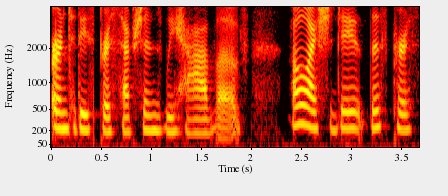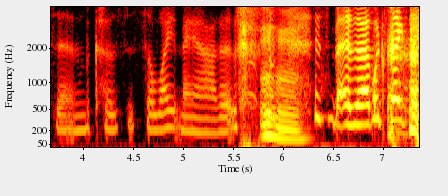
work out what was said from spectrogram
or into these perceptions we have of, oh, I should date this person because it's a white man. Mhm. it's, that looks like Ken.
